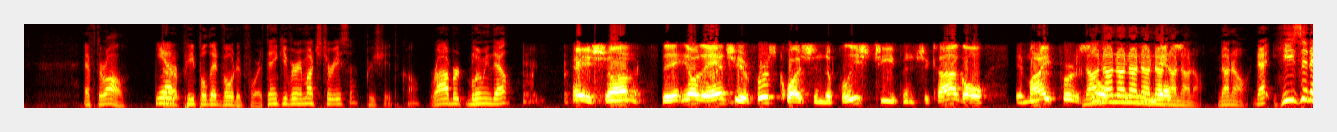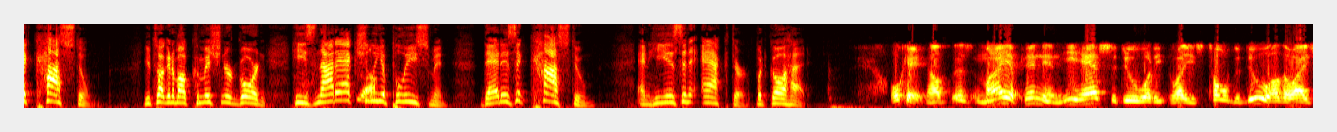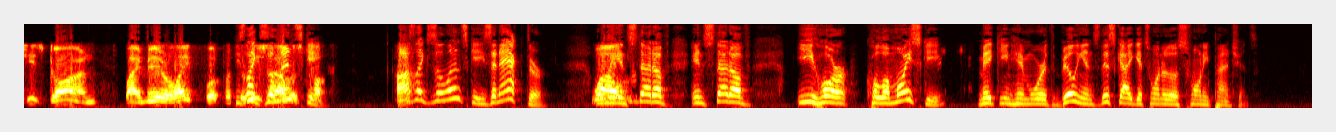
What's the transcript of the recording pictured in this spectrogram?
After all, there are people that voted for it. Thank you very much, Teresa. Appreciate the call. Robert Bloomingdale. Hey, Shaun. The, you know, to answer your first question, the police chief in Chicago, in my personal No, no, no, no, no, no, no, no, no, no, no. That, he's in a costume. You're talking about Commissioner Gordon. He's not actually a policeman. That is a costume, and he is an actor. But go ahead. Okay, now, this- my opinion, he has to do what, he, what he's told to do, otherwise he's gone by Mayor Lightfoot. But He's like Zelensky. call- Huh? He's like Zelensky. He's an actor. Well- Only instead of instead of Ihor Kolomoisky making him worth billions, this guy gets one of those phony pensions.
